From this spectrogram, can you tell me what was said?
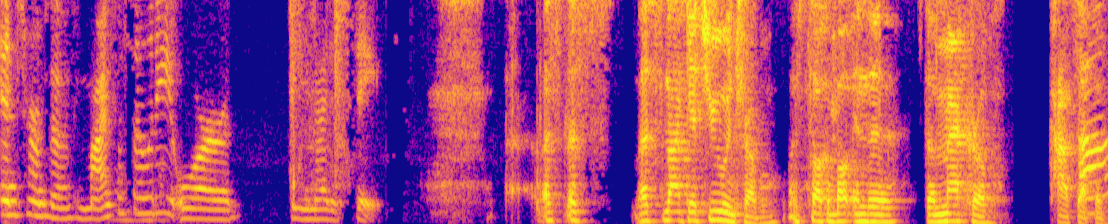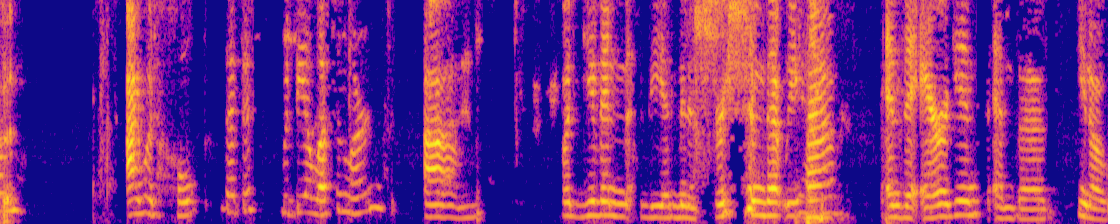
In terms of my facility or the United States? Let's let's let's not get you in trouble. Let's talk about in the the macro concept of it. Um, I would hope that this would be a lesson learned. Um, but given the administration that we have and the arrogance and the you know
